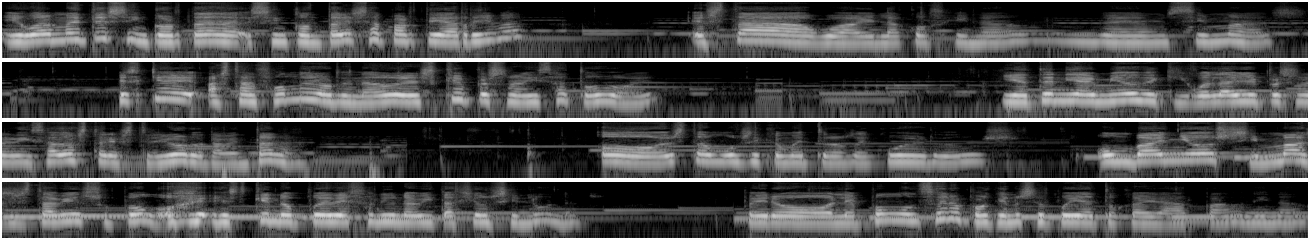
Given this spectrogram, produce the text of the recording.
Igualmente, sin, cortar, sin contar esa parte de arriba, está guay la cocina. em, sin más. Es que hasta el fondo del ordenador, es que personaliza todo, ¿eh? Y ya tenía miedo de que igual la había personalizado hasta el exterior de la ventana. Oh, esta música me trae recuerdos. Un baño sin más, está bien supongo. Es que no puede dejar ni una habitación sin lunas. Pero le pongo un cero porque no se podía tocar el arpa ni nada.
